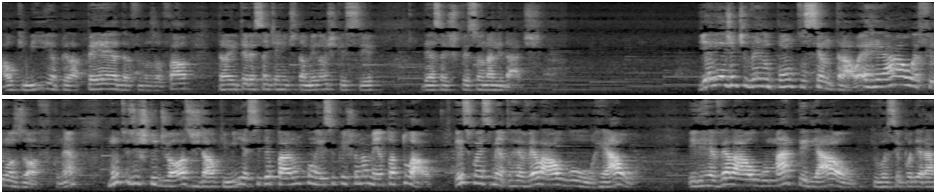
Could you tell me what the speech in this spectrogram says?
alquimia, pela pedra filosofal. Então é interessante a gente também não esquecer dessas personalidades. E aí a gente vem no ponto central: é real ou é filosófico? Né? Muitos estudiosos da alquimia se deparam com esse questionamento atual. Esse conhecimento revela algo real? ele revela algo material que você poderá,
